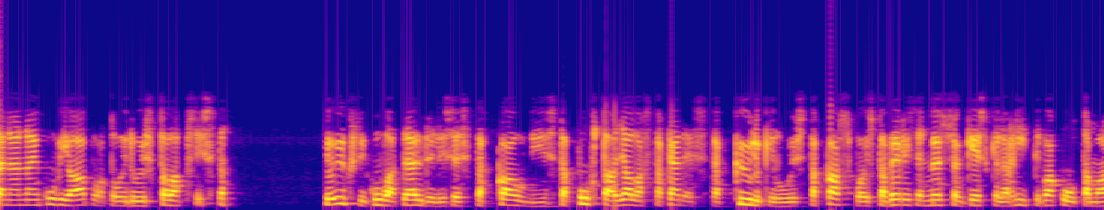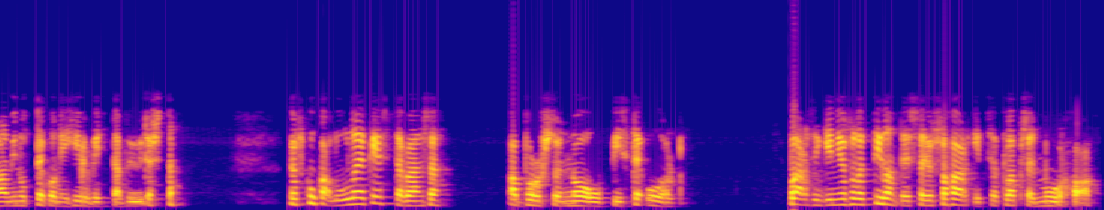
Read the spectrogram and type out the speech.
Tänään näin kuvia aportoiduista lapsista. Jo yksi kuva täydellisestä, kauniista, puhtaa jalasta kädestä, kylkiluista, kasvoista verisen mössön keskellä riitti vakuuttamaan minut tekoni hirvittävyydestä. Jos kuka luulee kestävänsä, abortionno.org. Varsinkin jos olet tilanteessa, jossa harkitset lapsen murhaa.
